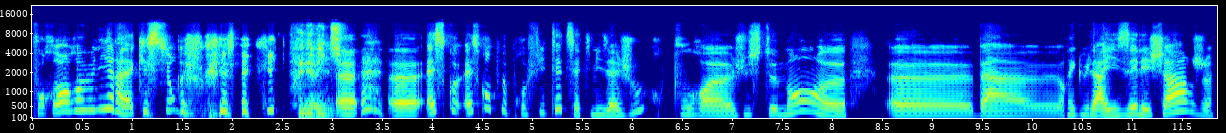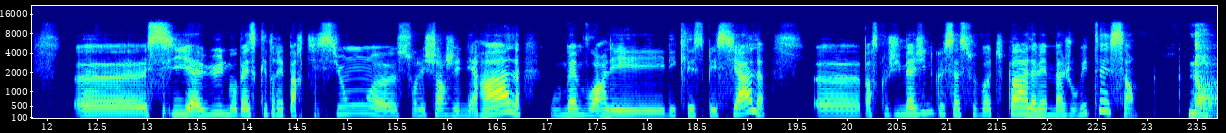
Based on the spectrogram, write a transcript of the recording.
pour en revenir à la question de Frédéric, Frédéric. est-ce qu'on peut profiter de cette mise à jour pour justement ben, euh, régulariser les charges euh, s'il y a eu une mauvaise clé de répartition sur les charges générales ou même voir les, clés spéciales, parce que j'imagine que ça ne se vote pas à la même majorité, ça. Non.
